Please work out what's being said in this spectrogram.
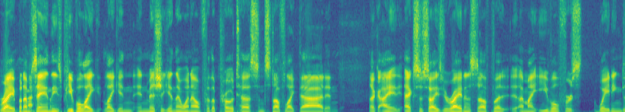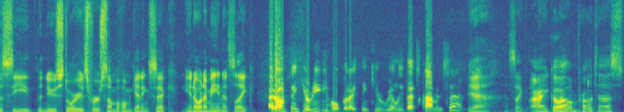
Right, but I'm saying these people like like in, in Michigan that went out for the protests and stuff like that and look, I exercise your right and stuff, but am I evil for waiting to see the news stories for some of them getting sick? You know what I mean? It's like, I don't think you're evil, but I think you're really that's common sense. yeah, it's like, all right, go out and protest.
